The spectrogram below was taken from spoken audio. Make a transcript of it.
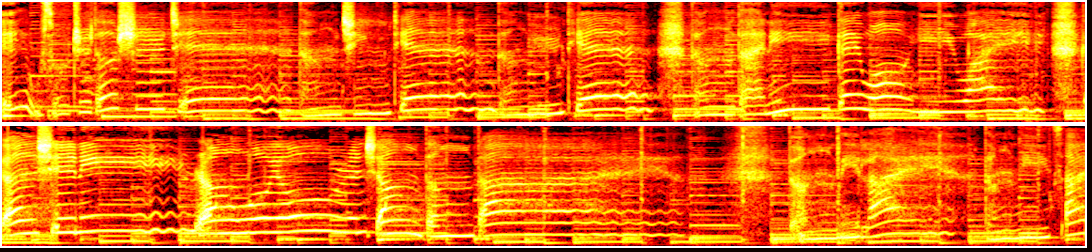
一无所知的世界，等晴天，等雨天，等待你。感谢你，让我有人想等待。等你来，等你在，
